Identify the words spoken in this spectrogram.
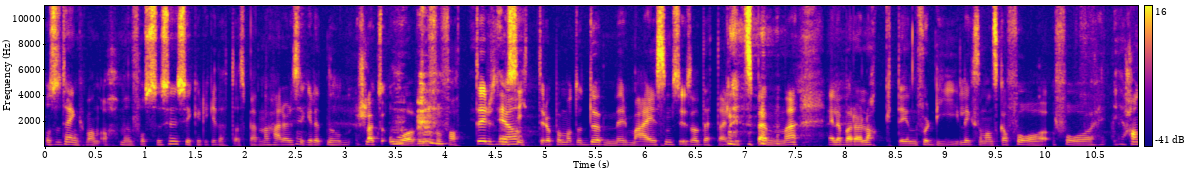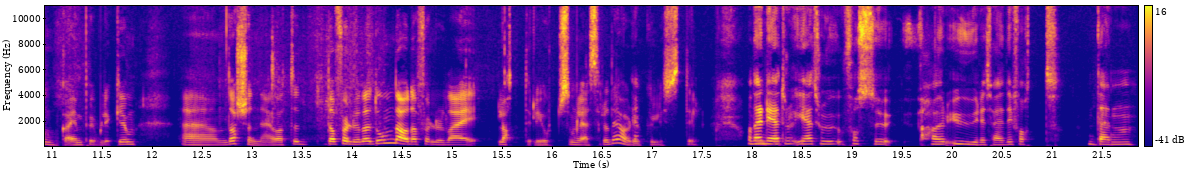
Og så tenker man åh, men Fosse syns sikkert ikke dette er spennende. Her er det sikkert et slags overforfatter som Ja. sitter og på en måte dømmer meg som syns at dette er litt spennende, eller bare har lagt inn fordi liksom man skal få, få hanka inn publikum. Eh, da skjønner jeg jo at det, da føler du deg dum, da, og da føler du deg latterliggjort som leser, og det har du jo ikke lyst til. Og det er det jeg tror, jeg tror Fosse har urettferdig fått den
